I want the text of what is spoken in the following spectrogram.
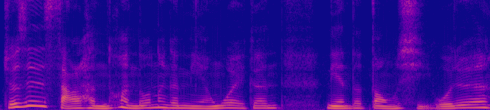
就是少了很多很多那个年味跟年的东西。我觉得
